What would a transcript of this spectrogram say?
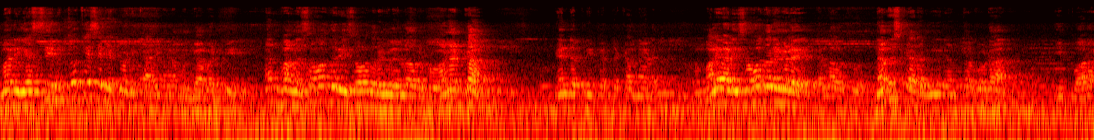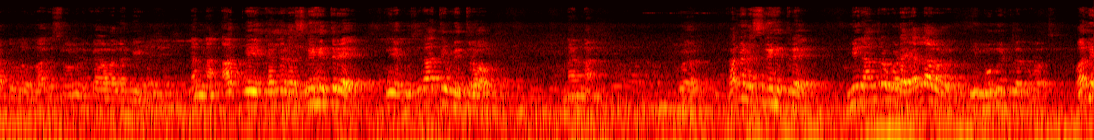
మరి ఎస్సీలతో చేసేటటువంటి కార్యక్రమం కాబట్టి అన్బాన సహోదరి సహోదరులు ఎల్లవరకు వణక్కం ఎండ ప్రీపెట్ట కన్నాడు మలయాళి సహోదరులే ఎల్లవరకు నమస్కారం మీరంతా కూడా ఈ పోరాటంలో భాగస్వాములు కావాలని నన్న ఆత్మీయ కన్నడ ಸ್ನೇಹಿತರೆ మీ గుజరాతీ ಮಿತ್ರೋ నన్న కన్నడ ಸ್ನೇಹಿತರೆ మీరందరూ కూడా ఎల్లవరు ఈ మూమెంట్లోకి వన్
